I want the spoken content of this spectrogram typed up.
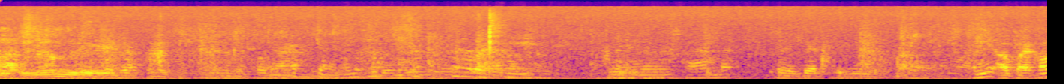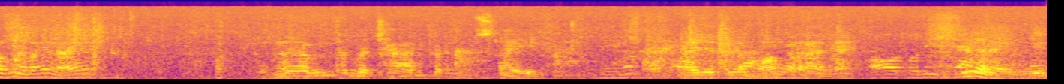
อที่ชัดจังอ่างน้ำเลยนนี้เอาไปเข้าซื้อมาให้ไหน น้ำธรรมชาติครับใสใครจะซื้อของกลับบ้านไหมเพื่ออะไรเย็น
